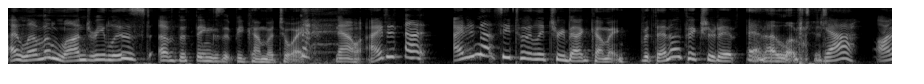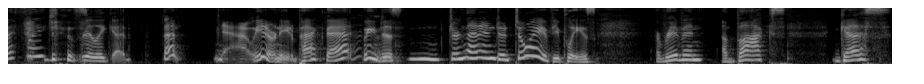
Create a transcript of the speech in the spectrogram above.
I love a laundry list of the things that become a toy. Now, I did not I did not see toiletry bag coming, but then I pictured it and I loved it. Yeah. Honestly, Just- really good. That nah, we don't need to pack that. We can just turn that into a toy if you please. A ribbon, a box. Gus,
